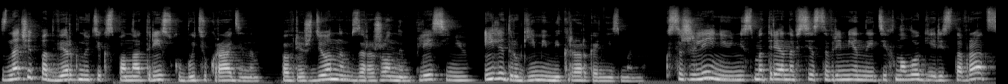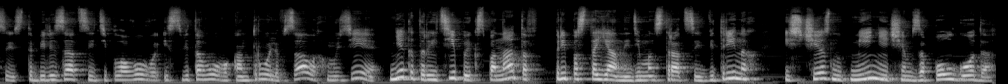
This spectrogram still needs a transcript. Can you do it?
значит подвергнуть экспонат риску быть украденным, поврежденным, зараженным плесенью или другими микроорганизмами. К сожалению, несмотря на все современные технологии реставрации, стабилизации теплового и светового контроля в залах музея, некоторые типы экспонатов при постоянной демонстрации в витринах исчезнут менее чем за полгода.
